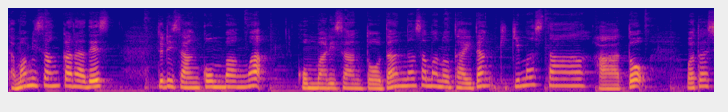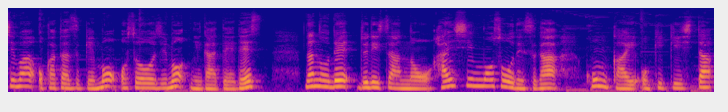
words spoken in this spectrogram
たまみさんからです。樹里さんこんばんは。こんまりさんと旦那様の対談聞きました。ハート。私はお片付けもお掃除も苦手です。なので、樹里さんの配信もそうですが、今回お聞きした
